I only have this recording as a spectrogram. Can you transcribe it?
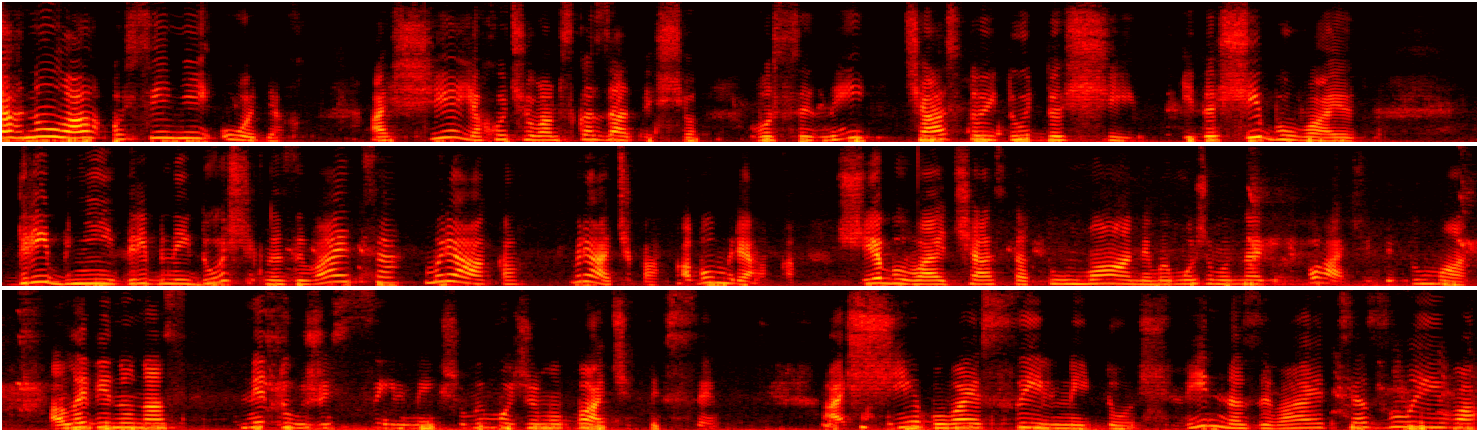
одягнула осінній одяг. А ще я хочу вам сказати, що восени часто йдуть дощі. І дощі бувають дрібні. Дрібний дощик називається мряка, мрячка або мряка. Ще бувають часто тумани. Ми можемо навіть бачити туман, але він у нас не дуже сильний, що ми можемо бачити все. А ще буває сильний дощ. Він називається злива.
